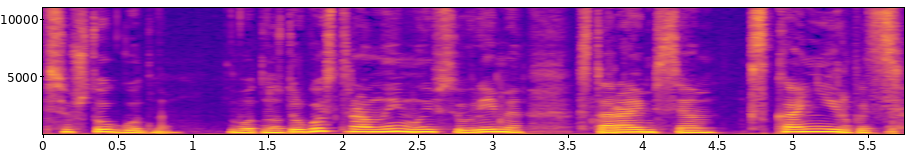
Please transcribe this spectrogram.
все что угодно. Вот. Но с другой стороны, мы все время стараемся сканировать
